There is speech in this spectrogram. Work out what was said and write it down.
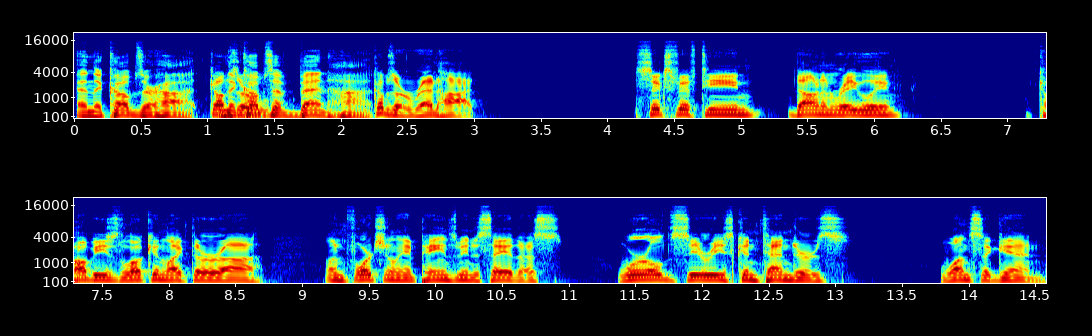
And the Cubs are hot. Cubs and the are- Cubs have been hot. Cubs are red hot. 615 down in Wrigley. Cubbies looking like they're, uh, unfortunately, it pains me to say this, World Series contenders once again.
